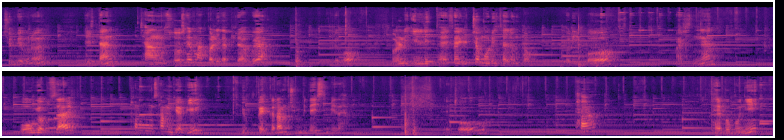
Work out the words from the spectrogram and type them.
준비물은 일단 장수 생막걸리가 필요하고요. 그리고 물 1리터에서 1.5리터 정도 그리고 맛있는 오겹살 통삼겹이 600g 준비되어 있습니다. 그리고 파 대부분이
